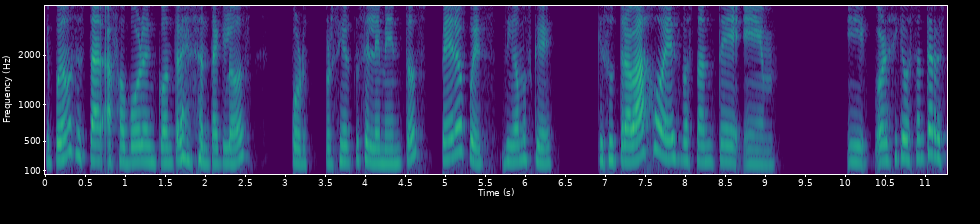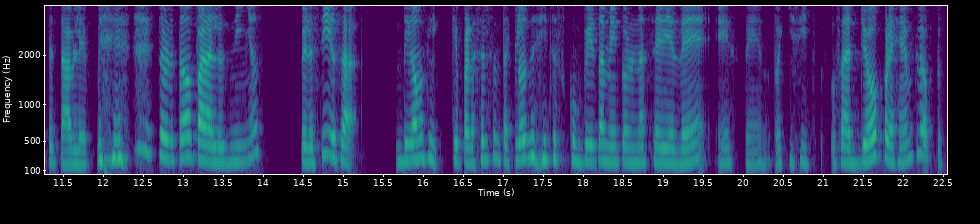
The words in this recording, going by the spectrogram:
Y podemos estar a favor o en contra de Santa Claus por, por ciertos elementos, pero pues digamos que, que su trabajo es bastante, eh, y ahora sí que bastante respetable, sobre todo para los niños, pero sí, o sea, digamos que para ser Santa Claus necesitas cumplir también con una serie de este, requisitos. O sea, yo, por ejemplo, pues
